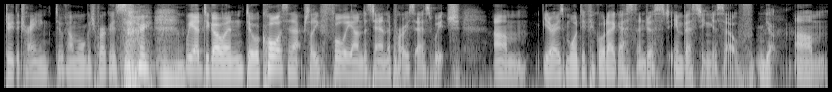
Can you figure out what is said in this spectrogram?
do the training to become mortgage brokers, so Mhm. we had to go and do a course and actually fully understand the process, which um, you know is more difficult, I guess, than just investing yourself. yeah. Um,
